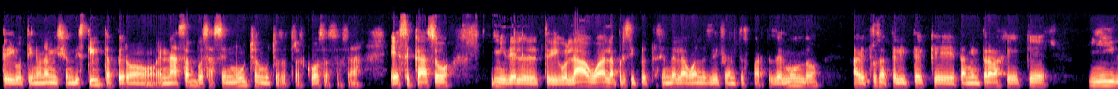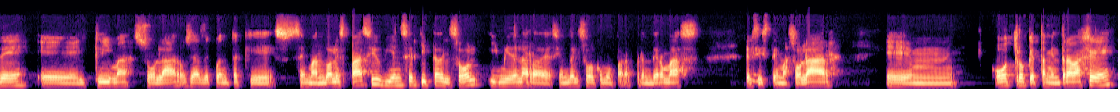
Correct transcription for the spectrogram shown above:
te digo, tiene una misión distinta, pero en NASA pues hacen muchas, muchas otras cosas. O sea, ese caso mide, el, te digo, el agua, la precipitación del agua en las diferentes partes del mundo hay otro satélite que también trabajé que mide eh, el clima solar, o sea, haz de cuenta que se mandó al espacio bien cerquita del Sol y mide la radiación del Sol como para aprender más del sistema solar. Em, otro que también trabajé,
